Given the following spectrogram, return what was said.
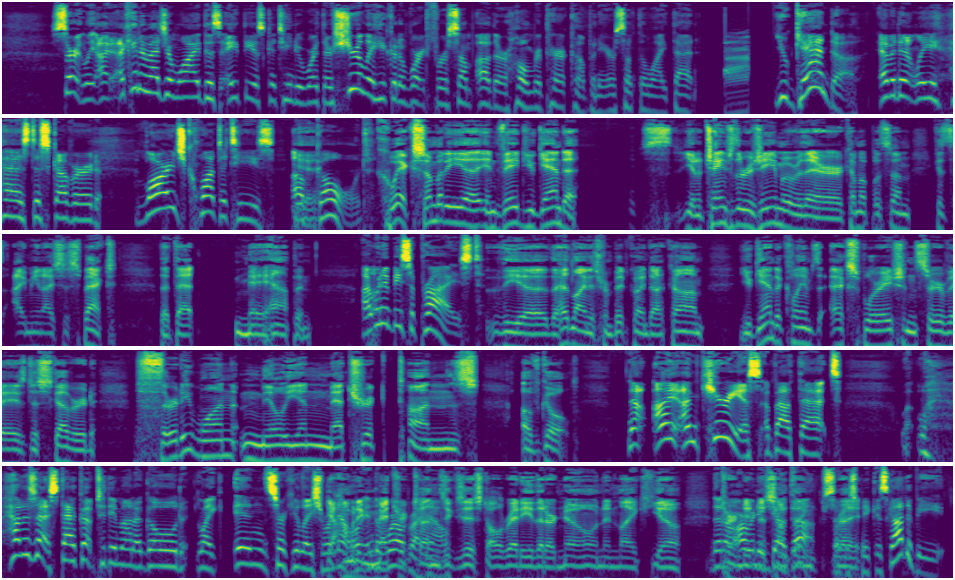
Certainly, I, I can imagine why this atheist continued to work there. Surely he could have worked for some other home repair company or something like that. Uganda evidently has discovered large quantities of Yeah. gold. quick somebody uh, invade uganda you know change the regime over there come up with some because i mean i suspect that that may happen I wouldn't be surprised. the uh, the headline is from bitcoin.com uganda claims exploration surveys discovered 31 million metric tons of gold Now, I, I'm curious about that. How does that stack up to the amount of gold like in circulation right yeah, now how many in the metric world right tons now exist already that are known and like you know that are already into dug something up, so right to speak? It's got to be.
